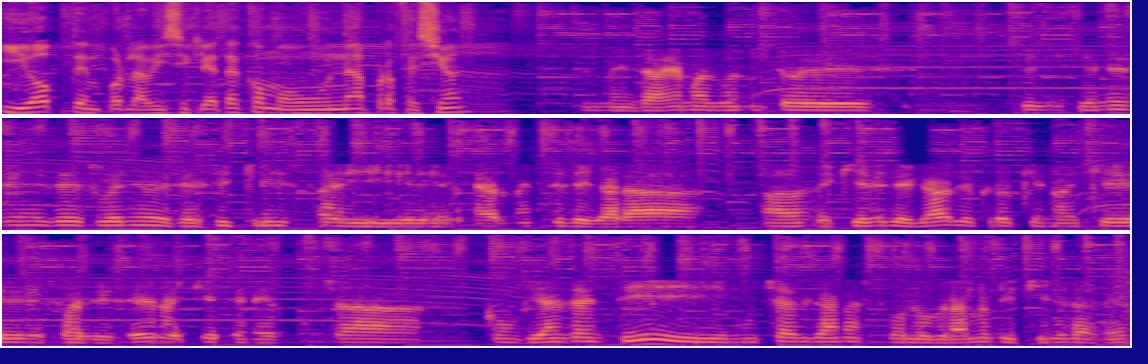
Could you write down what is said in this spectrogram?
y opten por la bicicleta como una profesión. El mensaje más bonito es que si tienes ese sueño de ser ciclista y realmente llegar a, a donde quieres llegar, yo creo que no hay que desfallecer, hay que tener mucha confianza en ti y muchas ganas por lograr lo que quieres hacer.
